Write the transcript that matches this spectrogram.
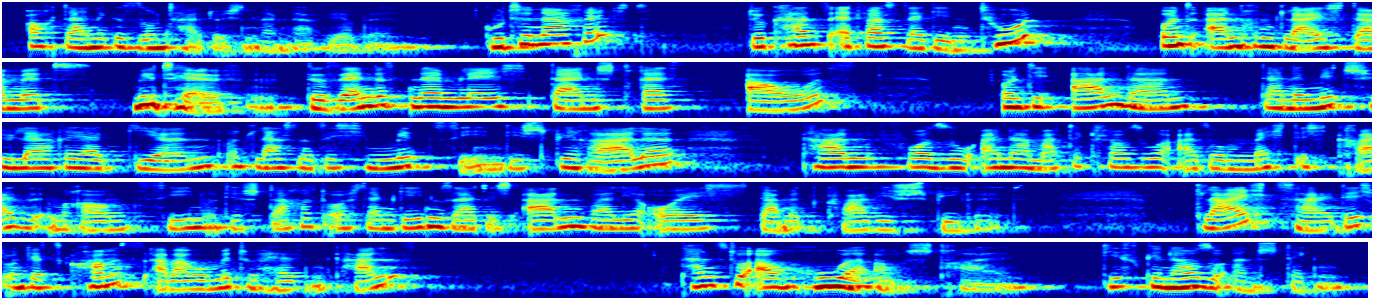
auch deine Gesundheit durcheinanderwirbeln. Gute Nachricht, du kannst etwas dagegen tun und anderen gleich damit mithelfen. Du sendest nämlich deinen Stress aus und die anderen, deine Mitschüler, reagieren und lassen sich mitziehen. Die Spirale kann vor so einer Mathe-Klausur also mächtig Kreise im Raum ziehen und ihr stachelt euch dann gegenseitig an, weil ihr euch damit quasi spiegelt. Gleichzeitig, und jetzt kommst aber, womit du helfen kannst, kannst du auch Ruhe ausstrahlen. Die ist genauso ansteckend.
